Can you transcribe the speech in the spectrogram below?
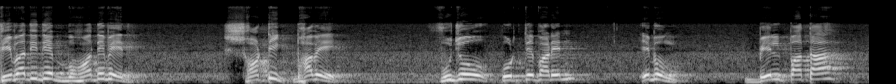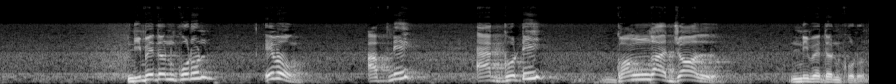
দেবাদিদেব মহাদেবের সঠিকভাবে পুজো করতে পারেন এবং বেলপাতা নিবেদন করুন এবং আপনি এক ঘটি গঙ্গা জল নিবেদন করুন।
